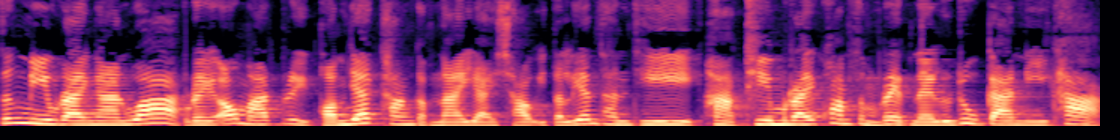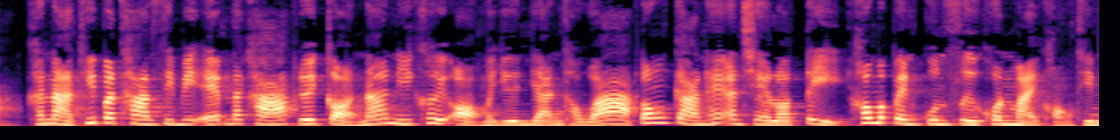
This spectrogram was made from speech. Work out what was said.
ซึ่งมีรายงานว่าเรอัลมาดริดพร้อมแยกทางกับนายใหญ่ชาวอิตาเลียนทันที หากทีมไร้ความสำเร็จในฤดูกาลนี้ค่ะ ขณะที่ประธาน CBF นะคะ โดยก่อนหน้านี้เคยออกมายืนยันค่ะว่า ต้องการให้อันเชลอตติ เข้ามาเป็นกุนซือคนใหม่ของทีม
